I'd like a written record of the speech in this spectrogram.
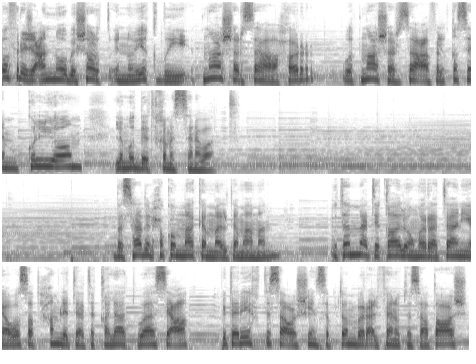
أفرج عنه بشرط أنه يقضي 12 ساعة حر و12 ساعة في القسم كل يوم لمدة خمس سنوات بس هذا الحكم ما كمل تماما وتم اعتقاله مرة ثانية وسط حملة اعتقالات واسعة بتاريخ 29 سبتمبر 2019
